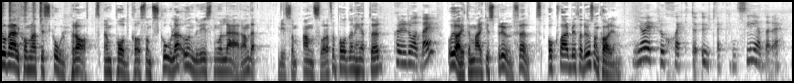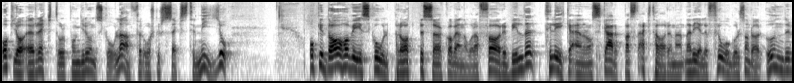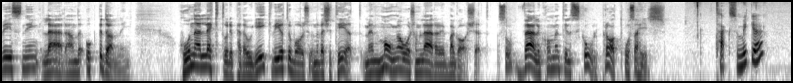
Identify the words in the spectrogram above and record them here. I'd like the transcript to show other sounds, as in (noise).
Hej och välkomna till Skolprat, en podcast om skola, undervisning och lärande. Vi som ansvarar för podden heter Karin Rådberg. och jag heter Marcus Brunfeldt. Och vad arbetar du som Karin? Jag är projekt och utvecklingsledare. Och jag är rektor på en grundskola för årskurs 6 till 9. Och idag har vi i Skolprat besök av en av våra förebilder, tillika en av de skarpaste aktörerna när det gäller frågor som rör undervisning, lärande och bedömning. Hon är lektor i pedagogik vid Göteborgs universitet med många år som lärare i bagaget. Så välkommen till Skolprat, Åsa Hirsch. Tack så mycket.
